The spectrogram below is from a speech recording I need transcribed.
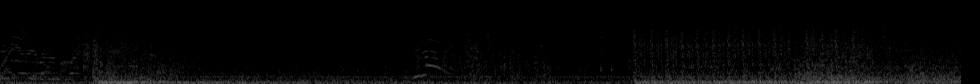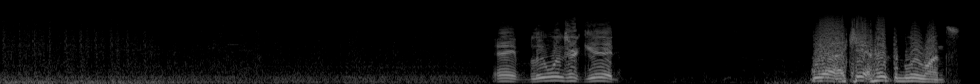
Incendiary rounds ready. Reloading. Hey, blue ones are good. Yeah, I can't hurt the blue ones.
